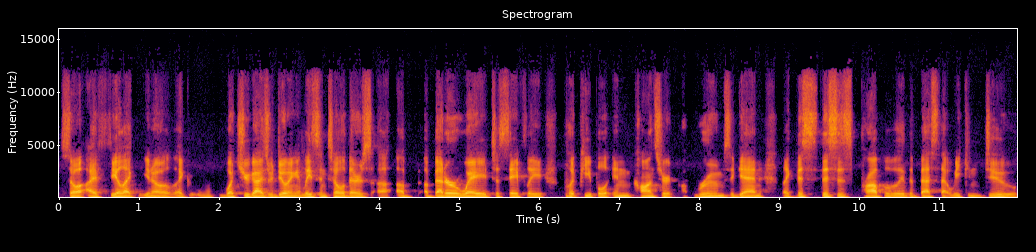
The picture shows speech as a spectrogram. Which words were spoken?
So I feel like you know like what you guys are doing at least until there's a, a, a better way to safely put people in concert rooms again. Like this this is probably the best that we can do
